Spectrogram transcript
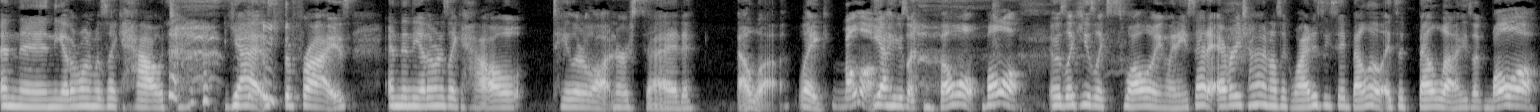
and then the other one was like how, to, yes, the fries. And then the other one is like how Taylor Lautner said Bella. Like Bella. Yeah, he was like Bella, Bella. It was like he's like swallowing when he said it every time, and I was like, why does he say Bella? It's like Bella. He's like Bella.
